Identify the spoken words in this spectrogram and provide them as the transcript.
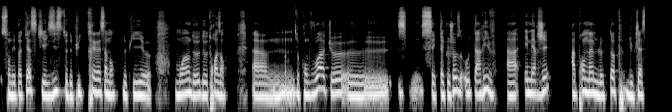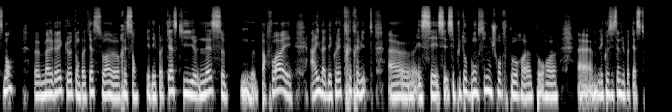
sont des podcasts qui existent depuis très récemment, depuis euh, moins de 2-3 ans. Donc on voit que c'est quelque chose où tu arrives à émerger, à prendre même le top du classement, malgré que ton podcast soit récent. Il y a des podcasts qui naissent parfois et arrive à décoller très très vite. Et c'est plutôt bon signe, je trouve, pour, pour l'écosystème du podcast.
